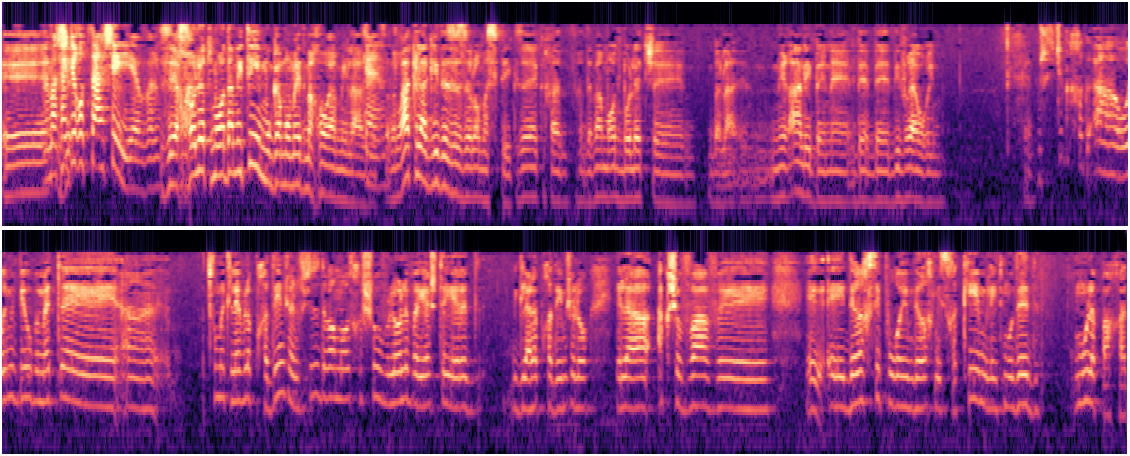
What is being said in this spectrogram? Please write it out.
אה, זה מה שהייתי רוצה שיהיה, אבל... זה יכול להיות מאוד אמיתי אם הוא גם עומד מאחורי המילה הזאת. כן. אבל רק להגיד את זה, זה לא מספיק. זה ככה דבר מאוד בולט שנראה לי בדברי ההורים. כן. אני חושבת שככה ההורים הביעו באמת אה, אה, תשומת לב לפחדים, שאני חושבת שזה דבר מאוד חשוב, לא לבייש את הילד בגלל הפחדים שלו, אלא הקשבה ודרך סיפורים, דרך משחקים, להתמודד מול הפחד.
